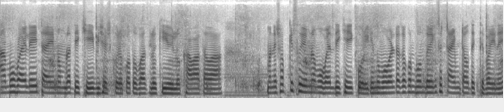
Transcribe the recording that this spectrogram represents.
আর মোবাইলেই টাইম আমরা দেখি, বিশেষ করে কত বাজলো, কি হইল, খাওয়া দাওয়া। মানে সব কিছুই আমরা মোবাইল দেখেই করি, কিন্তু মোবাইলটা যখন বন্ধ হয়ে গেছে টাইমটাও দেখতে পারি নাই।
